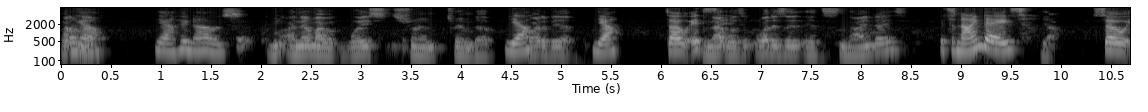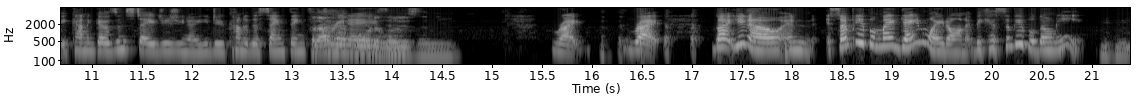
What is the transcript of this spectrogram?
I don't Yeah. know. yeah who knows I know my waist trim, trimmed up yeah quite a bit, yeah so it's and that was what is it? It's nine days. it's nine days Yeah. so it kind of goes in stages you know you do kind of the same thing for But I three had days more to and- lose than you. Right. Right. but you know, and some people may gain weight on it because some people don't eat. hmm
